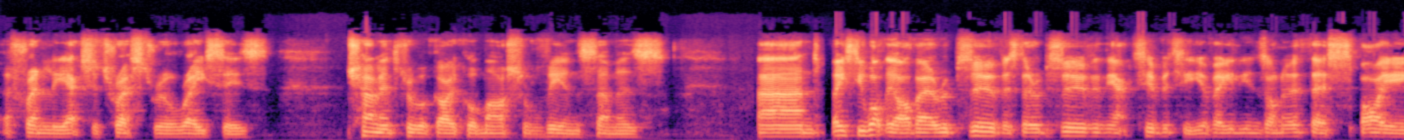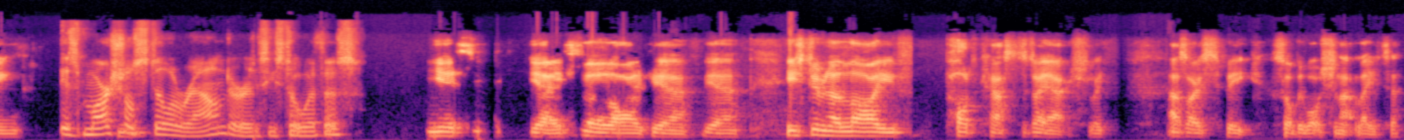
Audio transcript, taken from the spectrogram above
a friendly extraterrestrial races, channeling through a guy called Marshall Vian Summers. And basically, what they are, they're observers. They're observing the activity of aliens on Earth. They're spying. Is Marshall hmm. still around, or is he still with us? Yes, yeah, he's still alive. Yeah, yeah. He's doing a live podcast today, actually as I speak. So I'll be watching that later.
